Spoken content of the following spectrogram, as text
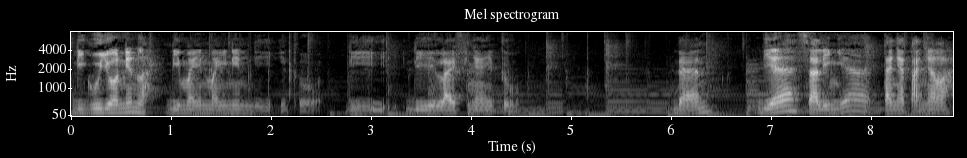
diguyonin lah dimain-mainin di itu di di live nya itu. Dan dia saling ya tanya-tanya lah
